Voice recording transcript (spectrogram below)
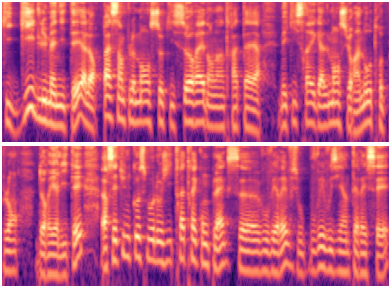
qui guide l'humanité, alors pas simplement ceux qui seraient dans l'intraterre, mais qui seraient également sur un autre plan de réalité. Alors c'est une cosmologie très très complexe, euh, vous verrez, vous pouvez vous y intéresser,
